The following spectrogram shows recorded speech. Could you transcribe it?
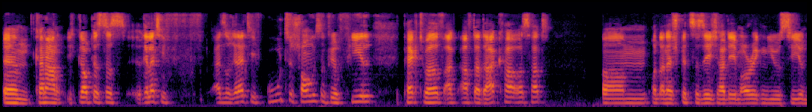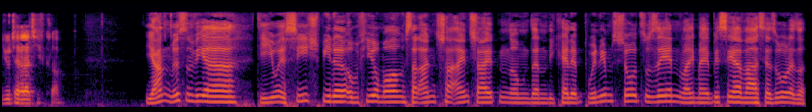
Ähm, keine Ahnung. Ich glaube, dass das relativ, also relativ gute Chancen für viel Pac-12 After Dark Chaos hat. Um, und an der Spitze sehe ich halt eben Oregon, USC und Utah relativ klar. Jan, müssen wir die USC-Spiele um 4 Uhr morgens dann einschalten, um dann die Caleb Williams Show zu sehen? Weil ich meine, bisher war es ja so, also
